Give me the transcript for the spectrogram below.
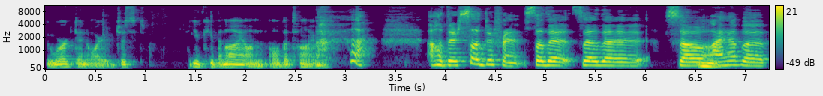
you worked in, or just you keep an eye on all the time? Oh, they're so different. So the so the so mm. I have a,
